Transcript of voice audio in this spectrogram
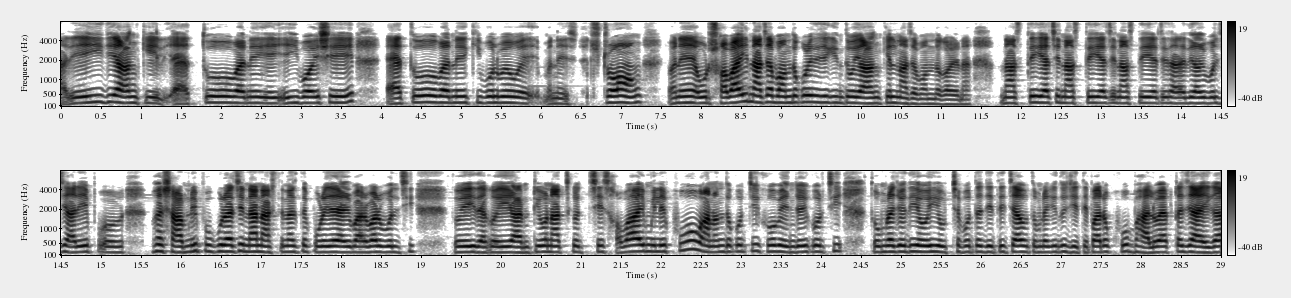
আর এই যে আঙ্কেল এত মানে এই এই বয়সে এত মানে কি বলব মানে স্ট্রং মানে ওর সবাই নাচা বন্ধ করে দিয়েছে কিন্তু ওই আঙ্কেল নাচা বন্ধ করে না। নাচতেই আছে নাচতেই আছে নাচতেই আছে, সারাদিন আমি বলছি, আরে সামনে পুকুর আছে। না, নাচতে নাচতে পড়ে যায়। আমি বারবার বলছি। তো এই দেখো, এই আন্টিও নাচ করছে, সবাই মিলে খুব আনন্দ করছি, খুব এনজয় করছি। তোমরা যদি ওই উচ্ছাপতে যেতে চাও, তোমরা কিন্তু যেতে পারো, খুব ভালো একটা জায়গা।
